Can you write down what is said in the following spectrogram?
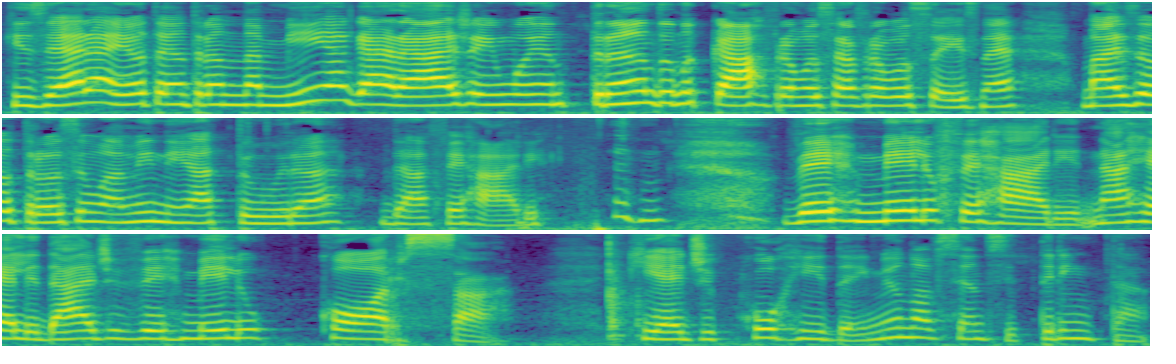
Quisera eu estar tá entrando na minha garagem, entrando no carro para mostrar para vocês, né? Mas eu trouxe uma miniatura da Ferrari. Vermelho Ferrari, na realidade vermelho Corsa que é de corrida. Em 1930,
